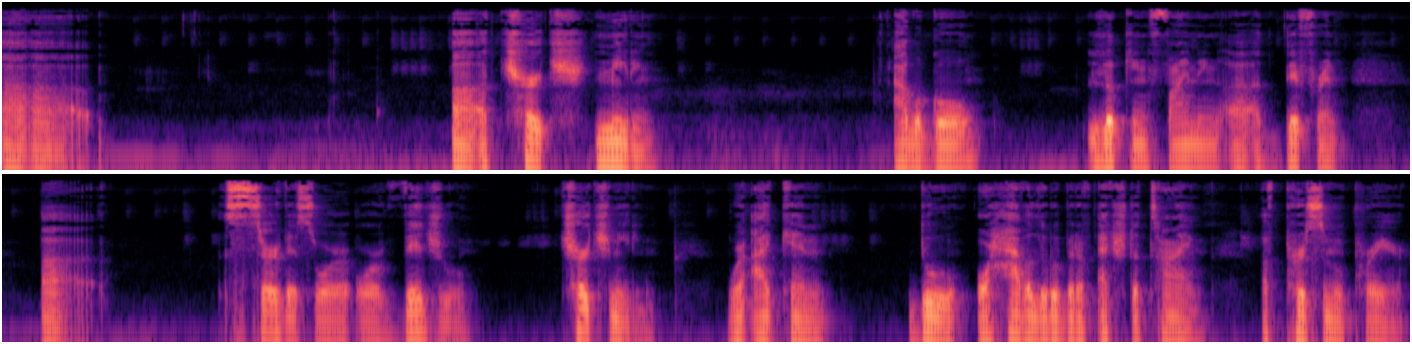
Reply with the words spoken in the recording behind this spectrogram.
a, a, a church meeting, I will go looking, finding a, a different uh, service or, or vigil church meeting where I can do or have a little bit of extra time of personal prayer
